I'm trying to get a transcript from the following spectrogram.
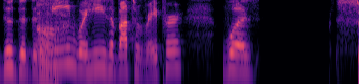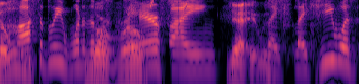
dude, the, the Ugh. scene where he's about to rape her was So possibly one of the most terrifying yeah, it was like like he was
